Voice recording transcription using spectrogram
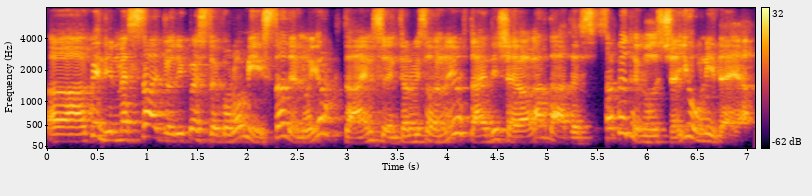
Uh, quindi il messaggio di questo economista del New York Times, intervistato nel New York Times, diceva guardate, sapete cosa c'è? Io ho un'idea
